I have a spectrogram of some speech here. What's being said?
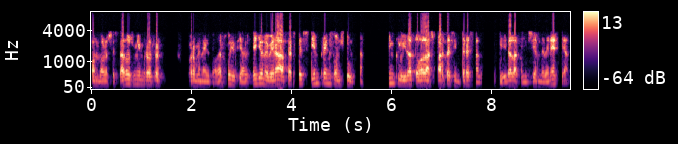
cuando los Estados miembros reformen el Poder Judicial, ello deberá hacerse siempre en consulta, incluida todas las partes interesadas, incluida la Comisión de Venecia.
